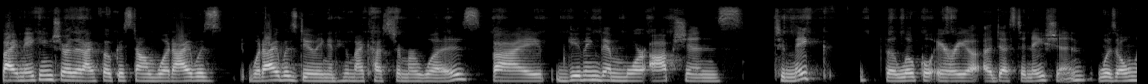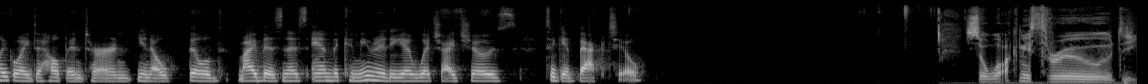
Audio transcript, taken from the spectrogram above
by making sure that I focused on what I was what I was doing and who my customer was, by giving them more options to make the local area a destination was only going to help in turn, you know, build my business and the community in which I chose to give back to. So walk me through the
